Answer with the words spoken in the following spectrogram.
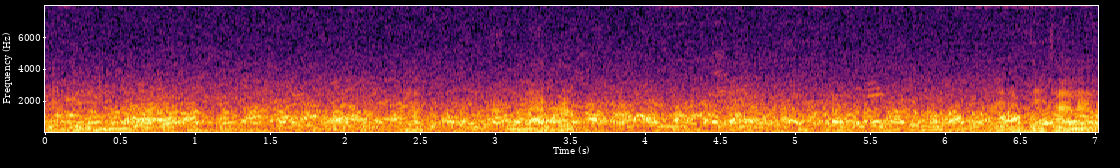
จะเห็นนะครับสวยงามครับไปถึงเส้นชัยแล้ว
